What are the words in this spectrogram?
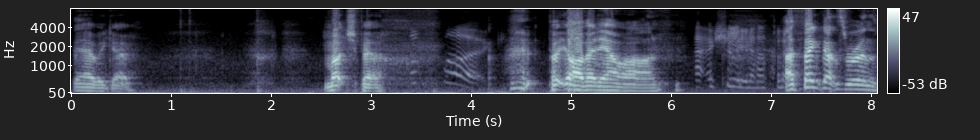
There we go. Much better. Put your video on. Actually happened. I think that's ruined the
